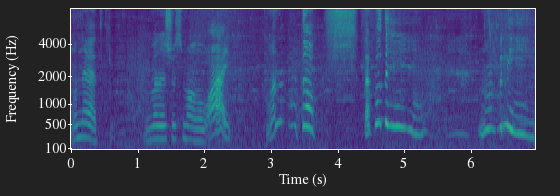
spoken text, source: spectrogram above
Монетки. У мене щось мало. Ай! Монеток! Та куди? Ну блін.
